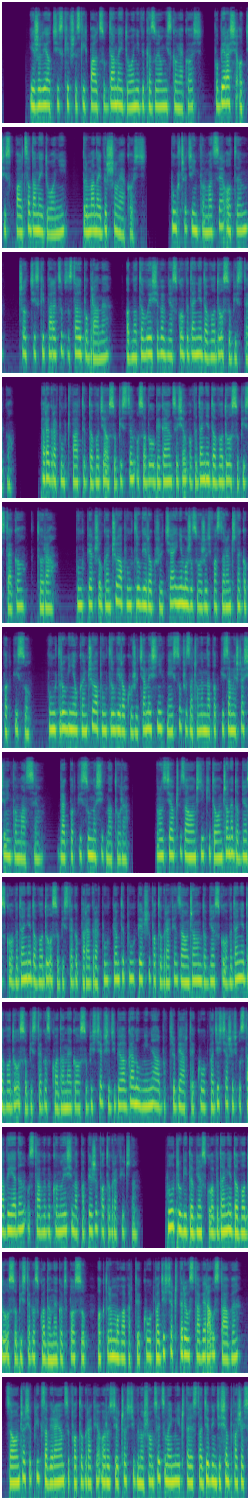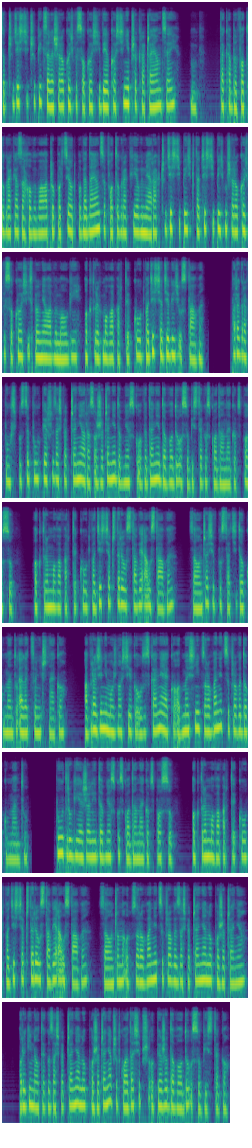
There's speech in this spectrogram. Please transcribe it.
Jeżeli odciski wszystkich palców danej dłoni wykazują niską jakość, pobiera się odcisk palca danej dłoni, który ma najwyższą jakość. Punkt trzeci informacja o tym, czy odciski palców zostały pobrane, odnotowuje się we wniosku o wydanie dowodu osobistego. Paragraf punkt czwarty w dowodzie osobistym osoby ubiegającej się o wydanie dowodu osobistego, która punkt pierwszy ukończyła punkt drugi rok życia i nie może złożyć własnoręcznego podpisu. Punkt drugi nie ukończyła punkt drugi roku życia, myślnik w miejscu przeznaczonym na podpis zamieszcza się informację. Brak podpisu nosi w naturę. Rozdział czy załączniki dołączone do wniosku o wydanie dowodu osobistego paragraf punkt 5 punkt 1 fotografię załączoną do wniosku o wydanie dowodu osobistego składanego osobiście w siedzibie organu gminy albo w trybie artykułu 26 ustawy 1 ustawy wykonuje się na papierze fotograficznym. Punkt drugi do wniosku o wydanie dowodu osobistego składanego w sposób, o którym mowa w artykułu 24 ustawy a ustawy, załącza się plik zawierający fotografię o rozdzielczości wynoszącej co najmniej 492 633 piksele szerokość, wysokość i wielkości nieprzekraczającej, tak aby fotografia zachowywała proporcje odpowiadające fotografii o wymiarach 35-45 szerokość, wysokość i spełniała wymogi, o których mowa w artykułu 29 ustawy. Paragraf punkt pusty punkt pierwszy zaświadczenie oraz orzeczenie do wniosku o wydanie dowodu osobistego składanego w sposób, o którym mowa w artykułu 24 ustawy a ustawy, załącza się w postaci dokumentu elektronicznego, a w razie niemożności jego uzyskania jako odmyślnik wzorowanie cyfrowe dokumentu. Punkt drugi, jeżeli do wniosku składanego w sposób, o którym mowa w artykułu 24 ustawy a ustawy, załączono odwzorowanie cyfrowe zaświadczenia lub orzeczenia, Oryginał tego zaświadczenia lub orzeczenia przedkłada się przy odbiorze dowodu osobistego.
